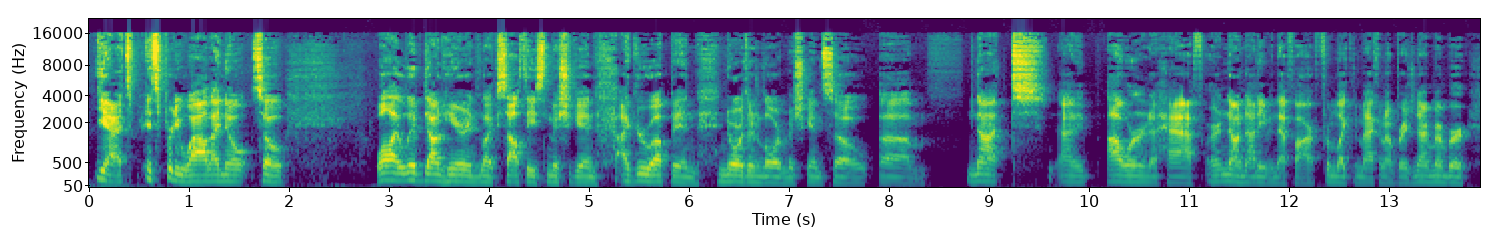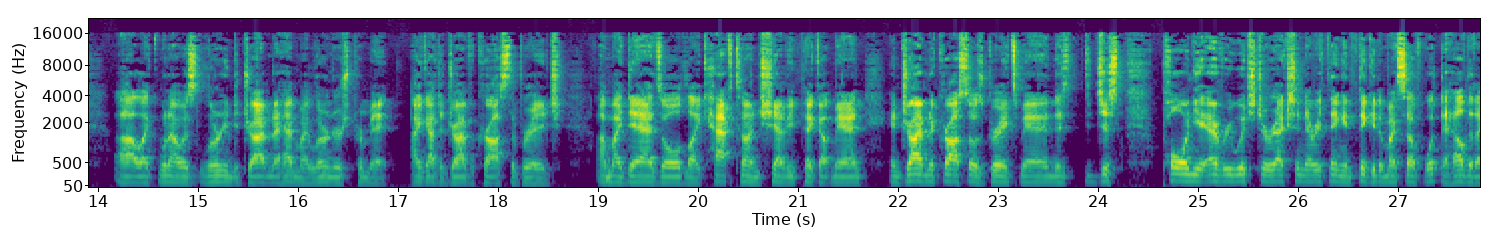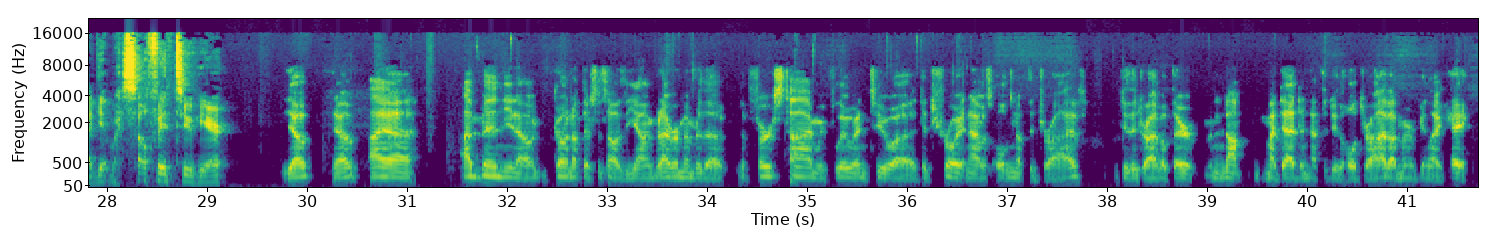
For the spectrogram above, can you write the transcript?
yeah, it's it's pretty wild. I know. So while I lived down here in like southeast Michigan, I grew up in northern lower Michigan, so um, not an hour and a half, or no, not even that far from like the Mackinac Bridge. And I remember uh, like when I was learning to drive and I had my learner's permit, I got to drive across the bridge on my dad's old like half ton Chevy pickup, man, and driving across those grates, man, and just pulling you every which direction, and everything, and thinking to myself, what the hell did I get myself into here? Yep, yep. I uh, I've been you know going up there since I was young, but I remember the the first time we flew into uh, Detroit, and I was old enough to drive, do the drive up there. Not my dad didn't have to do the whole drive. I remember being like, hey.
